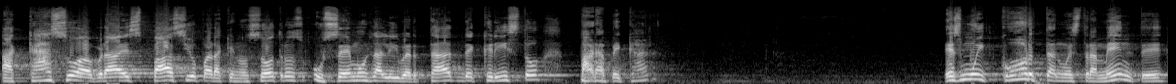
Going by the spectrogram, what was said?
¿acaso habrá espacio para que nosotros usemos la libertad de Cristo para pecar? Es muy corta nuestra mente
